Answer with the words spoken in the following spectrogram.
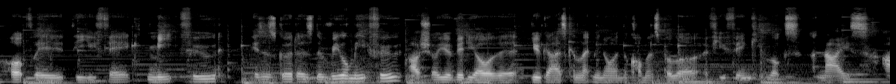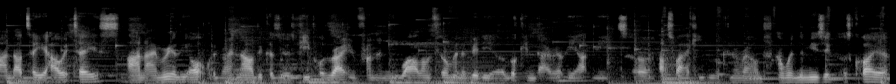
hopefully, the fake meat food is as good as the real meat food. I'll show you a video of it. You guys can let me know in the comments below if you think it looks nice, and I'll tell you how it tastes. And I'm really awkward right now because there's people right in front of me while I'm filming a video looking directly at me. So that's why I keep looking around. And when the music goes quiet,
